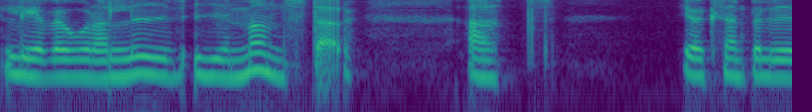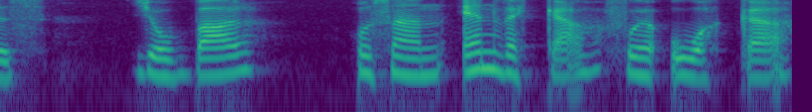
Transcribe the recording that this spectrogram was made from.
lever våra liv i mönster. Att jag exempelvis jobbar och sen en vecka får jag åka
